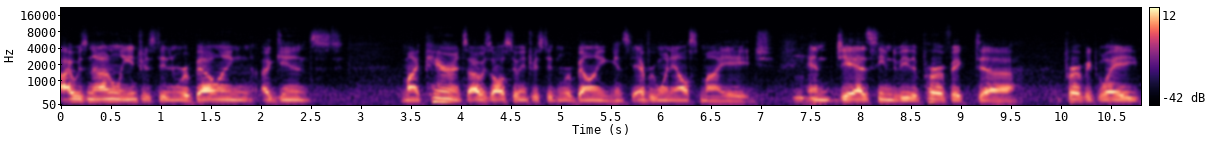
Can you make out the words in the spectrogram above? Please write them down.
I was not only interested in rebelling against my parents, I was also interested in rebelling against everyone else my age. Mm -hmm. And jazz seemed to be the perfect, uh, perfect way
